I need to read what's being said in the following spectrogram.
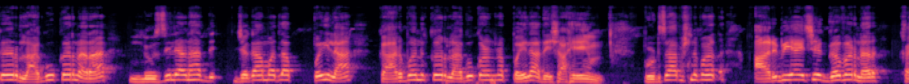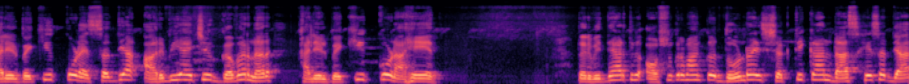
कर लागू करणारा न्यूझीलंड हा जगामधला पहिला कार्बन कर लागू करणारा पहिला देश आहे. पुढचा प्रश्न पाहत आर बी आयचे गव्हर्नर खालीलपैकी कोण आहेत सध्या आर बी आयचे गव्हर्नर खालीलपैकी कोण आहेत? तर विद्यार्थी ऑप्शन क्रमांक दोन राहील शक्तिकांत दास. हे सध्या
